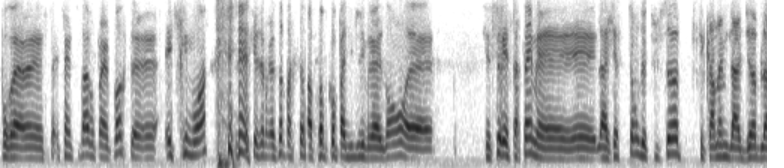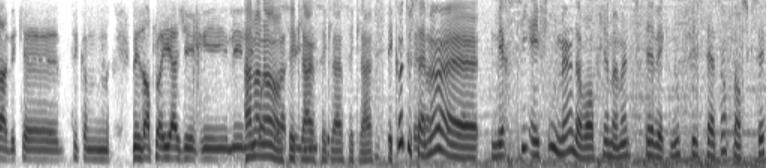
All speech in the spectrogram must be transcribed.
pour euh, Saint-Hubert ou peu importe, euh, écris-moi. C'est sûr que j'aimerais ça partir ma propre compagnie de livraison. euh, c'est sûr et certain, mais la gestion de tout ça, c'est quand même de la job là, avec comme les employés à gérer. Les, Ah les non, non, c'est clair, c'est clair, c'est clair. Écoute, Oussama, merci infiniment d'avoir pris un moment de discuter avec nous. Félicitations pour ton succès.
